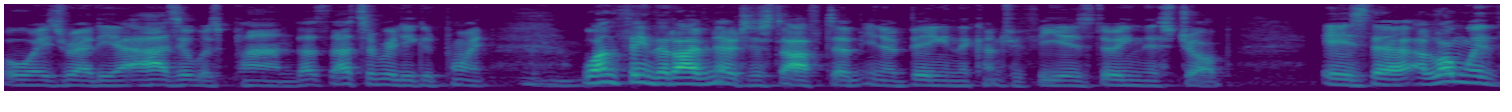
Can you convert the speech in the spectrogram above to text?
always ready as it was planned. That's, that's a really good point. Mm-hmm. One thing that I've noticed after you know being in the country for years doing this job is that along with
